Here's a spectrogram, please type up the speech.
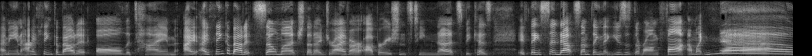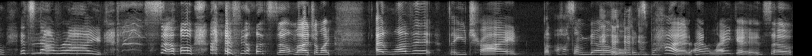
I mean, I think about it all the time. I, I think about it so much that I drive our operations team nuts because if they send out something that uses the wrong font, I'm like, no, it's not right. so I feel it so much. I'm like, I love it that you tried, but also no, it's bad. I don't like it. And so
